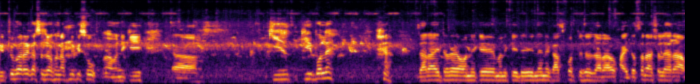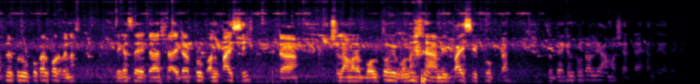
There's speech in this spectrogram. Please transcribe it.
ইউটিউবারের কাছে যখন আপনি কিছু মানে কি কি বলে? যারা এটারে অনেকে মানে কি এই লাইনে কাজ করতেছে, যারা ফায়দা ছাড়া আসলে এরা আপনার কোনো উপকার করবে না। ঠিক আছে? এটা এটার প্রুফ আমি পাইছি। এটা আসলে আমার বলতে হইব না, আমি পাইছি প্রুফটা তো দেখেন টোটালি আমার শেয়ারটা এখান থেকে দেখেন।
